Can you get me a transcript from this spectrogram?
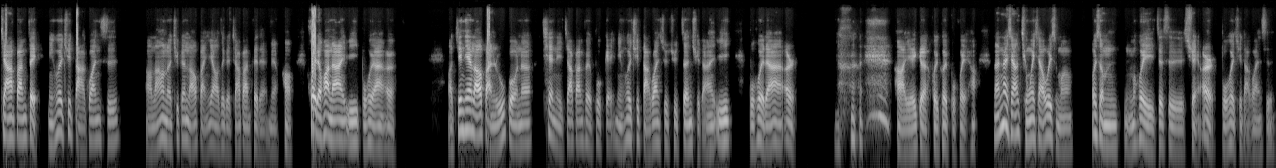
加班费，你会去打官司？啊，然后呢，去跟老板要这个加班费的有没有？好，会的话呢，按一，不会按二。啊，今天老板如果呢欠你加班费不给，你会去打官司去争取的，案一，不会的案二。好，有一个回馈不会哈。那那想请问一下，为什么为什么你们会就是选二，不会去打官司？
